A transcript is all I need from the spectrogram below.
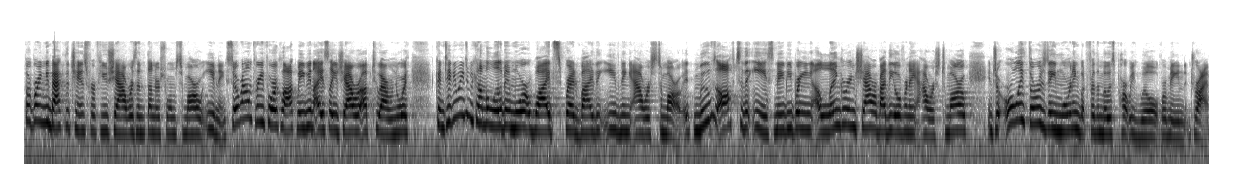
but bringing back the chance for a few showers and thunderstorms tomorrow evening. So around 3, 4 o'clock, maybe an isolated shower up to our north, continuing to become a little bit more widespread by the evening hours tomorrow. It moves off to the east, maybe bringing a lingering shower by the overnight hours tomorrow into early Thursday morning, but for the most part, we will remain dry.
